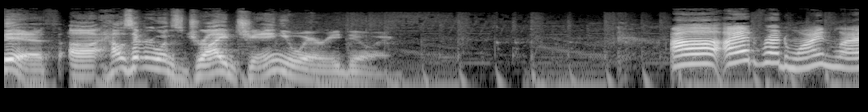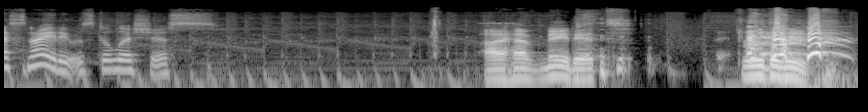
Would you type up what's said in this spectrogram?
5th. Uh, how's everyone's dry January doing? Uh, I had red wine last night. It was delicious. I have made it through the week.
